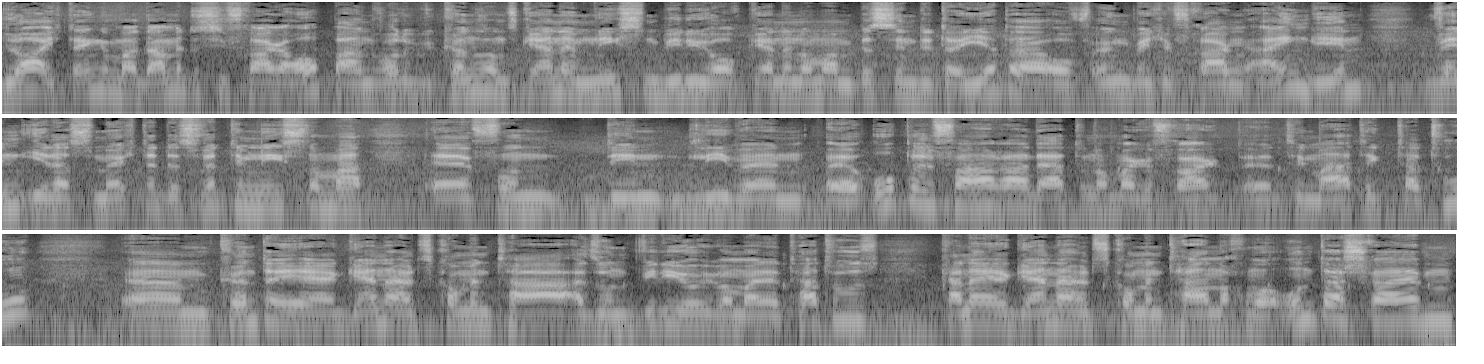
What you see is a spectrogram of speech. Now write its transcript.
ja, ich denke mal, damit ist die Frage auch beantwortet. Wir können sonst gerne im nächsten Video auch gerne nochmal ein bisschen detaillierter auf irgendwelche Fragen eingehen, wenn ihr das möchtet. Es wird demnächst nochmal äh, von den lieben äh, Opel-Fahrer, der hatte nochmal gefragt, äh, Thematik Tattoo. Ähm, könnt ihr ja gerne als Kommentar, also ein Video über meine Tattoos, kann er ja gerne als Kommentar nochmal unterschreiben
